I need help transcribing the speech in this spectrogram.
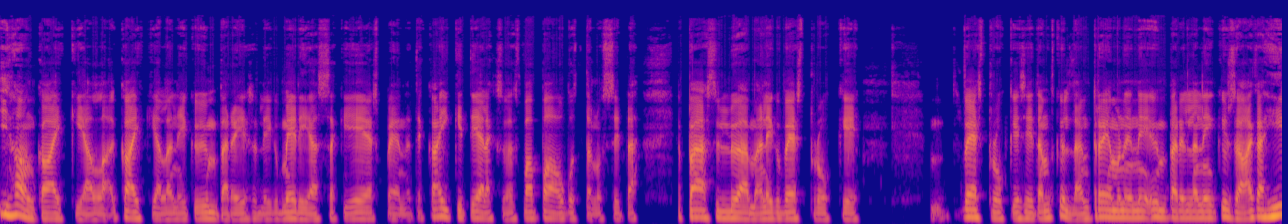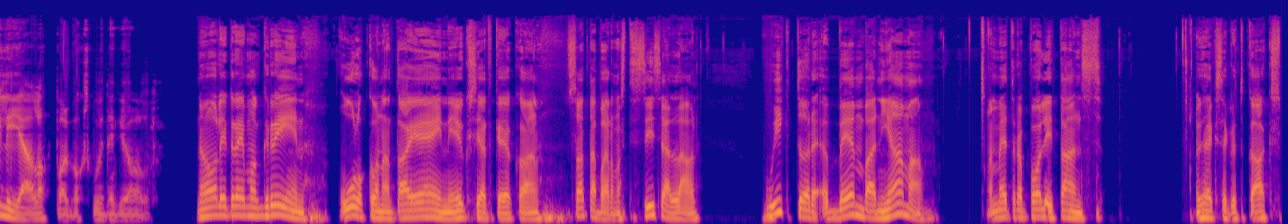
ihan kaikkialla, kaikkialla niin kuin ympäri niin kuin mediassakin ESPN, että kaikki tiedäksä olisi vaan paukuttanut sitä ja päässyt lyömään niin kuin Westbrookia, Westbrookia siitä, mutta kyllä tämän Draymonin niin ympärillä, niin kyllä se aika hiljaa loppujen lopuksi kuitenkin ollut. No oli Draymond Green ulkona tai ei, niin yksi jätkä, joka on sata varmasti sisällä on – Victor Bembanyama Metropolitans 92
